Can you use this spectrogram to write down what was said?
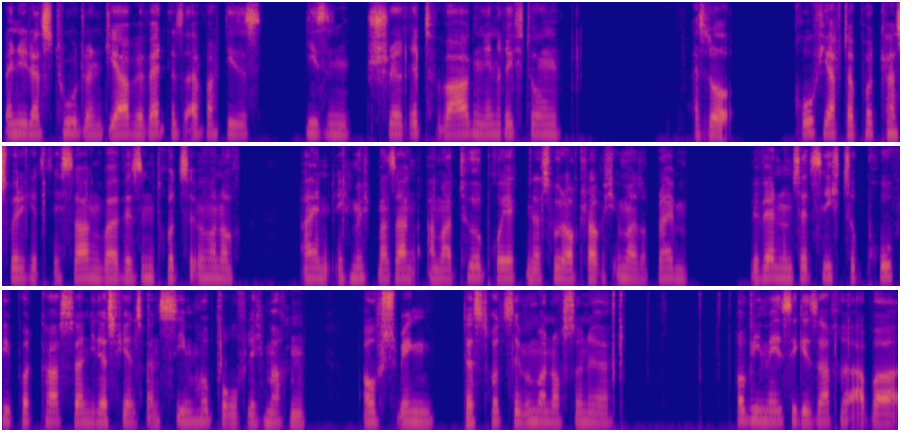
wenn ihr das tut. Und ja, wir werden jetzt einfach dieses diesen Schritt wagen in Richtung, also profihafter Podcast würde ich jetzt nicht sagen, weil wir sind trotzdem immer noch ein, ich möchte mal sagen, Amateurprojekt und das wird auch, glaube ich, immer so bleiben. Wir werden uns jetzt nicht zu Profi-Podcastern, die das 24-7 hauptberuflich machen, aufschwingen. Das ist trotzdem immer noch so eine hobbymäßige Sache, aber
